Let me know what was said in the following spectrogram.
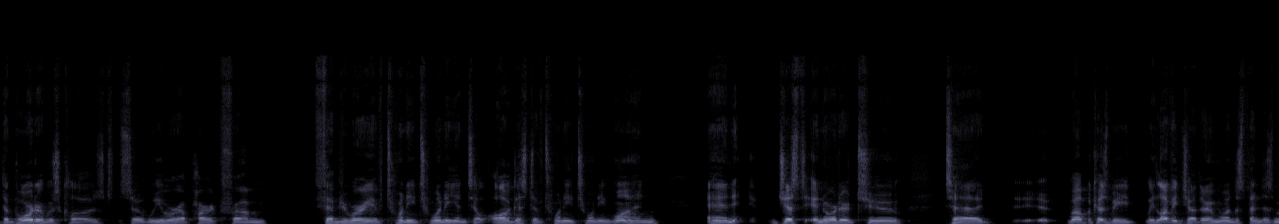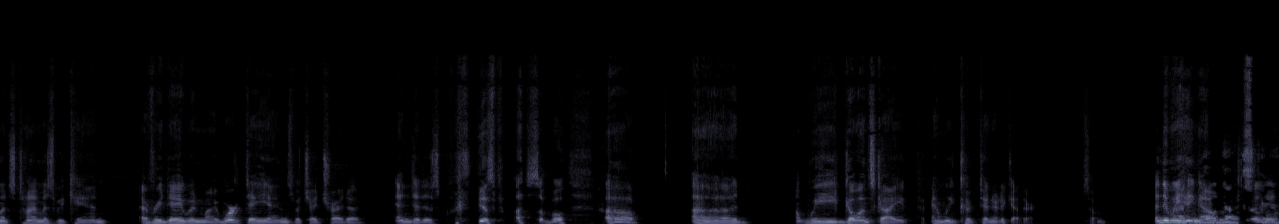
the border was closed. So we were apart from February of 2020 until August of 2021. And just in order to, to, well, because we, we love each other and want to spend as much time as we can every day when my workday ends, which I try to end it as quickly as possible. Uh, uh, we go on Skype and we cook dinner together. So, and then we I hang out until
